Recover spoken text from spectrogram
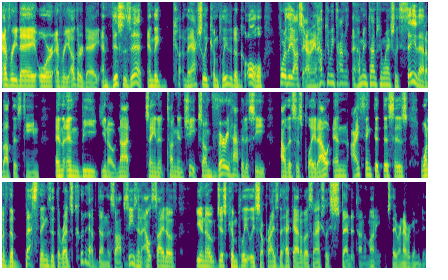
every day or every other day and this is it and they they actually completed a goal for the offseason. I mean how can we times how many times can we actually say that about this team and and be you know not saying it tongue in cheek so I'm very happy to see how this has played out and I think that this is one of the best things that the Reds could have done this offseason outside of you know, just completely surprise the heck out of us and actually spend a ton of money, which they were never going to do.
